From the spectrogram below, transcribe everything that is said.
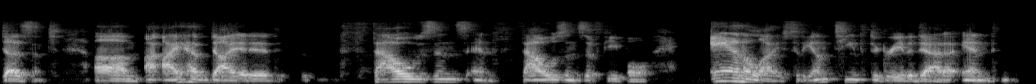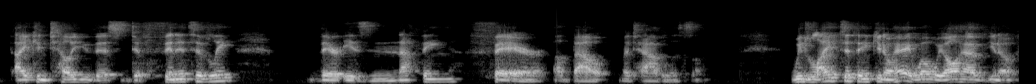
doesn't. Um, I, I have dieted thousands and thousands of people, analyzed to the umpteenth degree the data, and I can tell you this definitively there is nothing fair about metabolism. We'd like to think, you know, hey, well, we all have, you know,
